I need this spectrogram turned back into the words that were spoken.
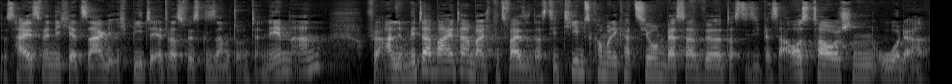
Das heißt, wenn ich jetzt sage, ich biete etwas fürs gesamte Unternehmen an, für alle Mitarbeiter, beispielsweise, dass die Teamskommunikation besser wird, dass die sich besser austauschen oder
